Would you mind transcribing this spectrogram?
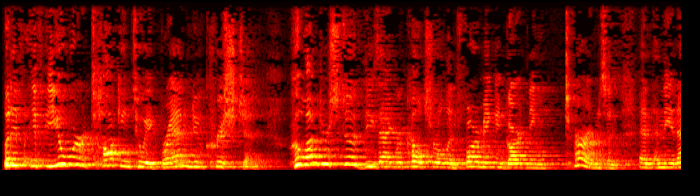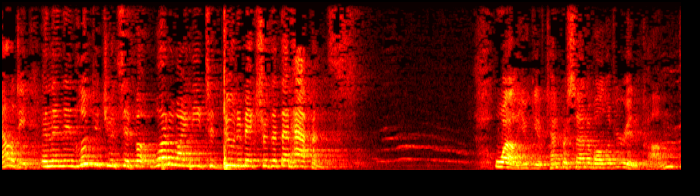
But if, if you were talking to a brand new Christian who understood these agricultural and farming and gardening terms and, and, and the analogy. And then they looked at you and said, but what do I need to do to make sure that that happens? Well, you give 10% of all of your income,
